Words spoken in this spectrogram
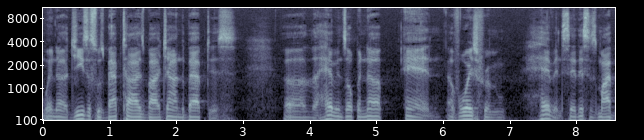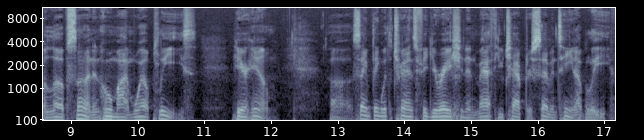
when uh, Jesus was baptized by John the Baptist, uh, the heavens opened up and a voice from heaven said, This is my beloved Son in whom I am well pleased. Hear him. Uh, same thing with the transfiguration in Matthew chapter 17, I believe.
